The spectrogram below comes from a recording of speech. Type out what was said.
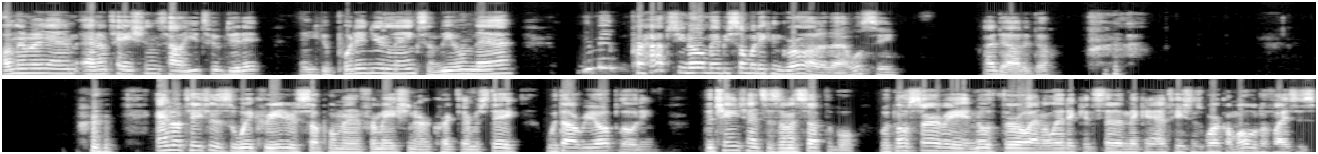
unlimited annotations, how YouTube did it, and you can put in your links and leave them there. You may, perhaps, you know, maybe somebody can grow out of that. We'll see. I doubt it, though. Annotations is the way creators supplement information or correct their mistake without re-uploading. The change hence is unacceptable. With no survey and no thorough analytic, instead of making annotations work on mobile devices,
